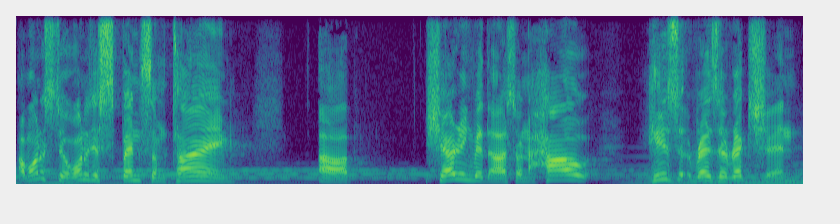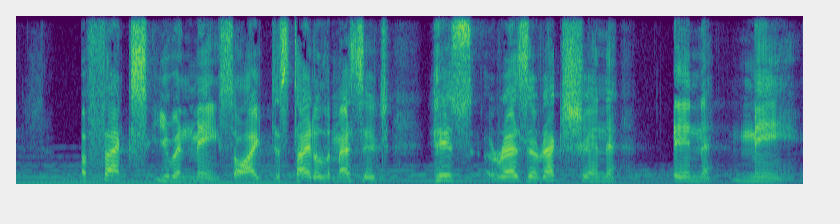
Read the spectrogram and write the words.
I want us to I want to just spend some time uh, sharing with us on how His resurrection affects you and me. So I just titled the message "His Resurrection in Me."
